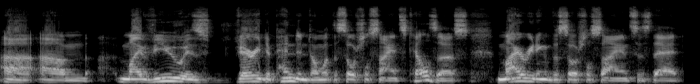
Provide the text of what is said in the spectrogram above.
uh, um, my view is very dependent on what the social science tells us. My reading of the social science is that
